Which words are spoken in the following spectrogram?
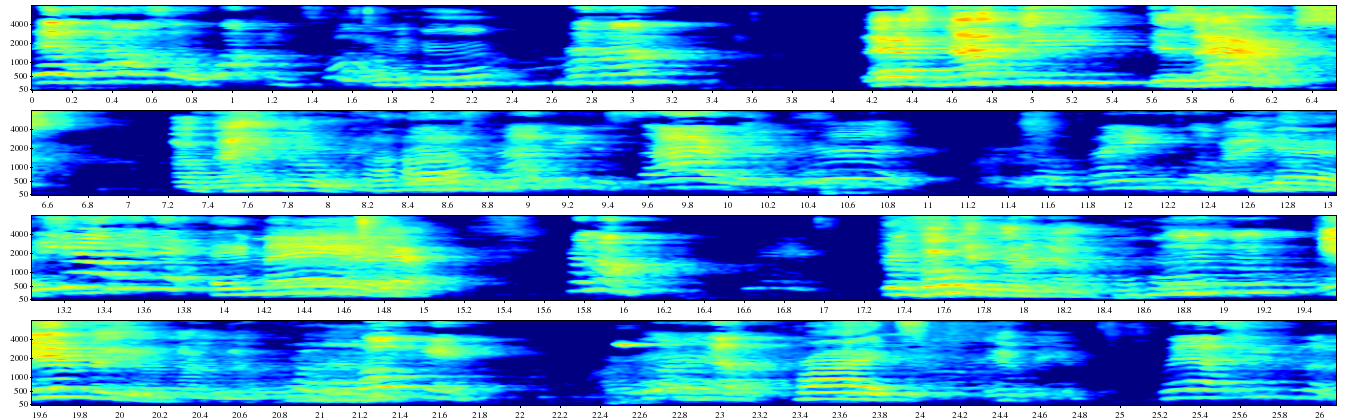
let us also walk in the Spirit. Mm-hmm. Uh-huh. Let us not be desirous of vainglory. Uh-huh. Let us not be desirous of vain glory. Yes. Did y'all hear that? Amen. Yeah. Come on. Provoking one another. Mm-hmm. Envying one another. Provoking one another. Right. When I see blood.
